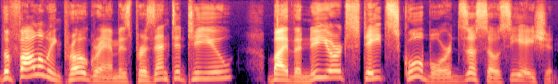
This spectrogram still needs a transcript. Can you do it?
The following program is presented to you by the New York State School Boards Association.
